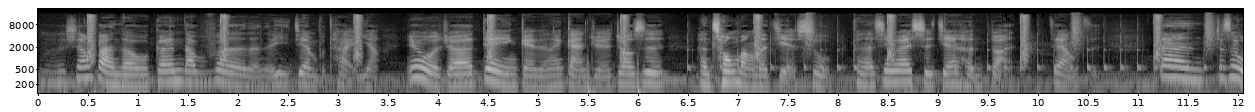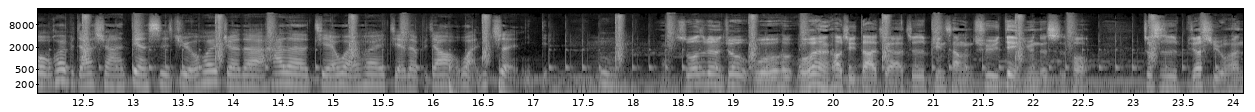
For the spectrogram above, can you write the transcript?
嗯，相反的，我跟大部分的人的意见不太一样，因为我觉得电影给人的感觉就是很匆忙的结束，可能是因为时间很短这样子。但就是我会比较喜欢电视剧，我会觉得它的结尾会结得比较完整一点。嗯，说到这边，就我我会很好奇大家，就是平常去电影院的时候，就是比较喜欢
